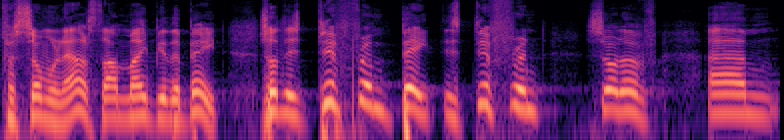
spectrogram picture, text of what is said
For someone else, that might be the bait. So there's different bait. There's different sort of um,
